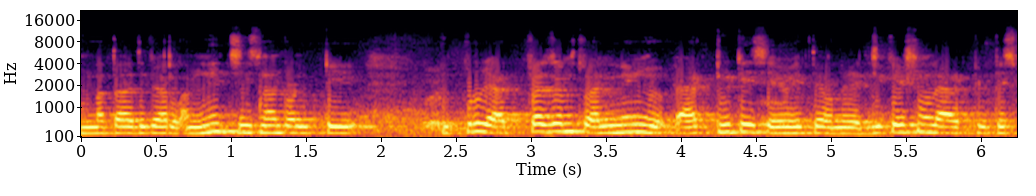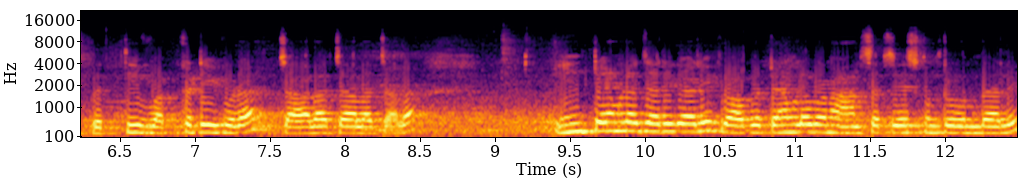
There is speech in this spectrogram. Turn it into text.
ఉన్నతాధికారులు అన్నీ చేసినటువంటి ఇప్పుడు అట్ ప్రజెంట్ రన్నింగ్ యాక్టివిటీస్ ఏవైతే ఉన్నాయో ఎడ్యుకేషనల్ యాక్టివిటీస్ ప్రతి ఒక్కటి కూడా చాలా చాలా చాలా ఇన్ టైంలో జరగాలి ప్రాపర్ టైంలో మనం ఆన్సర్ చేసుకుంటూ ఉండాలి.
